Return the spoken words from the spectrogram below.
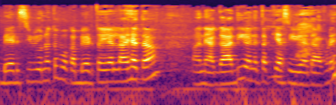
બેડ સીવ્યો નતો બોકા બેડ તૈયાર લાવ્યા હતા અને આ ગાદી અને તકિયા સીવ્યા હતા આપણે.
